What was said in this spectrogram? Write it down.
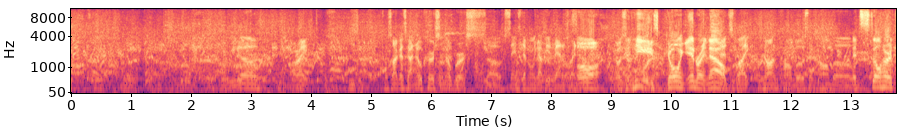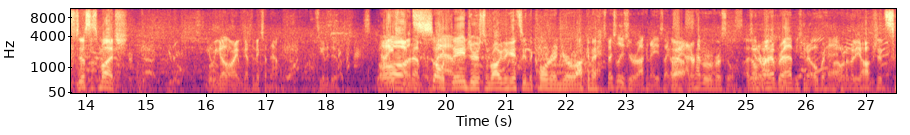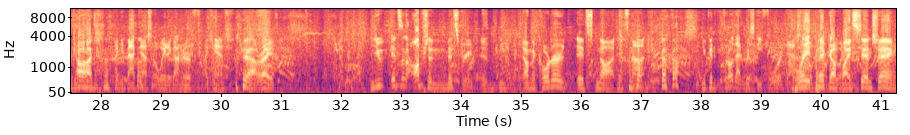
Here we go. All right. He's, Kousaka's got no curse and no burst, so Saints definitely got the advantage right now. Oh, Goes and he corner. is going in right now. Head spike, non-combo, set combo. It still hurts just as much. Here we go. All right, we got the mix-up now. What's he gonna do? Oh, nice oh, run up, it's so dangerous when Ragna gets you in the corner and you're a rockin' it. Especially as you're rocking it, it's like, all Yeah. right, I don't have a reversal. He's don't gonna run up, grab. He's gonna overhead. I don't have any options. God. I can backdash. Oh wait, I got nerfed. I can't. yeah, right. You, it's an option mid screen. It, on the corner, it's not. It's not. you could throw that risky forward dash. Great Hope it don't pickup by. San Chang.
